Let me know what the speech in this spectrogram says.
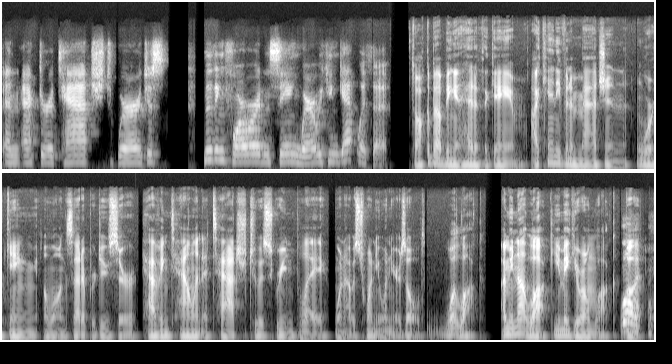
an actor attached we're just moving forward and seeing where we can get with it Talk about being ahead of the game. I can't even imagine working alongside a producer, having talent attached to a screenplay when I was 21 years old. What luck? I mean, not luck. You make your own luck. Well, but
